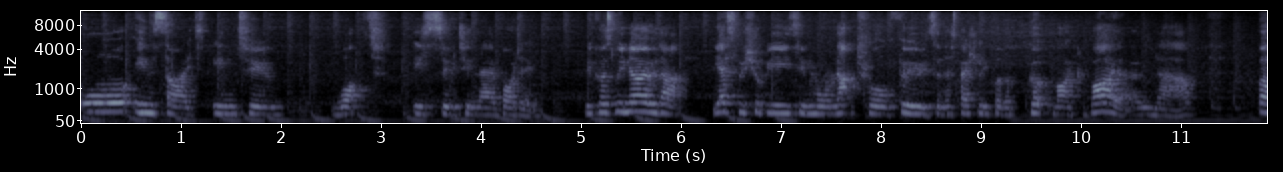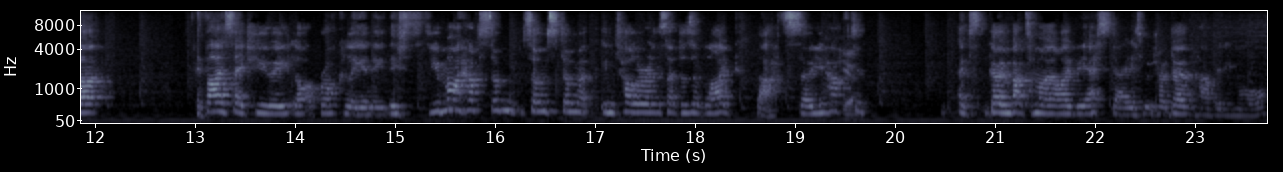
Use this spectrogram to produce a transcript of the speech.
more insight into what is suiting their body. Because we know that, yes, we should be eating more natural foods and especially for the gut microbiome now. But if I say to you, eat a lot of broccoli and eat this, you might have some, some stomach intolerance that doesn't like that. So you have yeah. to, going back to my IBS days, which I don't have anymore,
